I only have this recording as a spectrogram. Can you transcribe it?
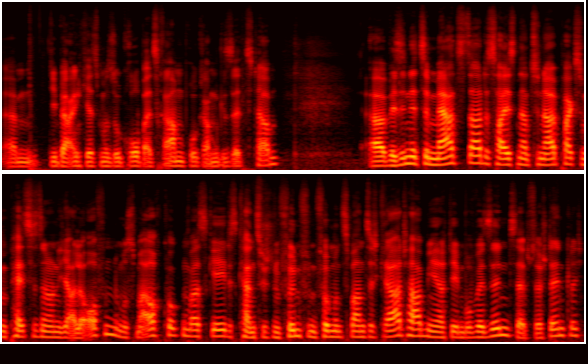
ähm, die wir eigentlich jetzt mal so grob als Rahmenprogramm gesetzt haben. Äh, wir sind jetzt im März da, das heißt, Nationalparks und Pässe sind noch nicht alle offen. Da muss man auch gucken, was geht. Es kann zwischen 5 und 25 Grad haben, je nachdem, wo wir sind, selbstverständlich.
